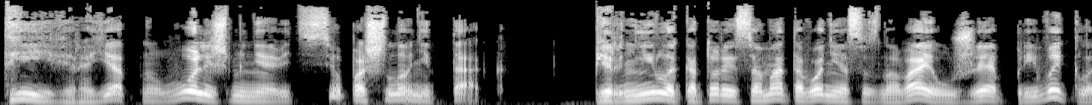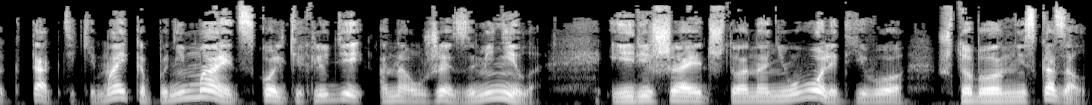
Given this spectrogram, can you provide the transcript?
«Ты, вероятно, уволишь меня, ведь все пошло не так». Пернила, которая сама того не осознавая, уже привыкла к тактике Майка, понимает, скольких людей она уже заменила, и решает, что она не уволит его, чтобы он не сказал.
